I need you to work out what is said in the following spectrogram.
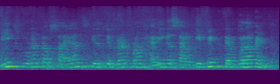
being student of science is different from having a scientific temperament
